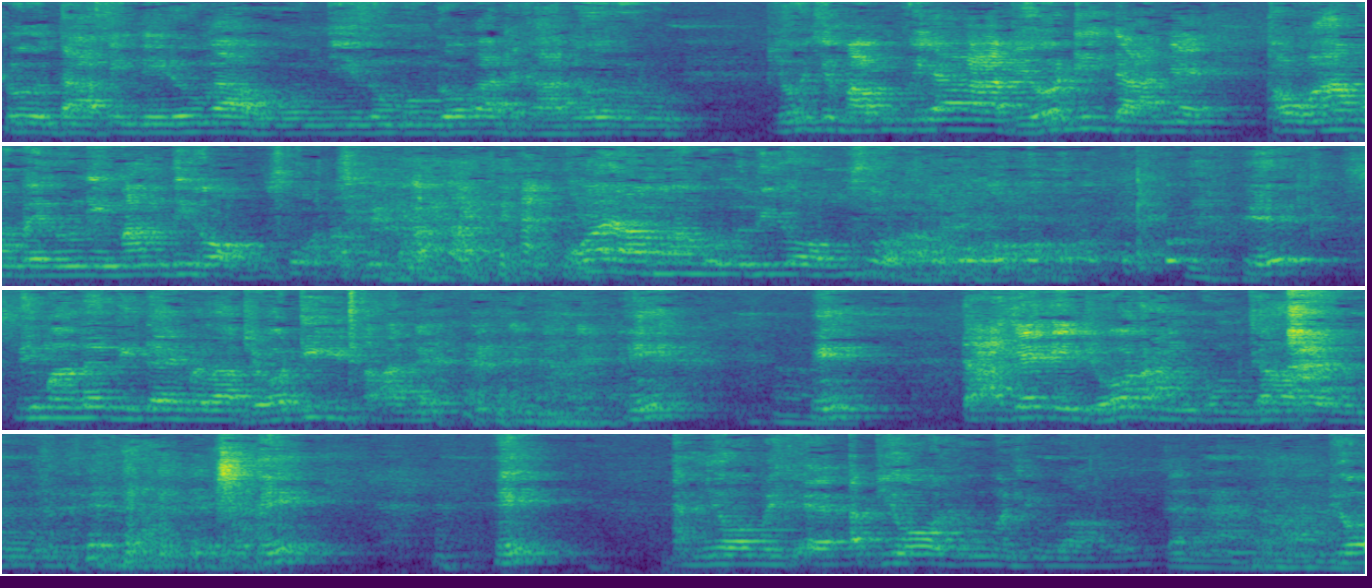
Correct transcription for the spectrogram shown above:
တို့ဒါစိန်တွေတော့ကဟိုမြေစုံမုံတော့ကတကားပြောသလိုပြောချင်ပါဘူးခင်ဗျာပြောတိတာနဲ့ ဖဝါကိုဘယ်လိုနေမှမသိတော့ဘူးဆိုတာဘွာရမှမသိတော့ဘူးဆိုတာဟေးဒီမှာလည်းဒီတိုင်းမလားပြောတိတာနဲ့ဟင်ဟင်ဒါကျဲဒီပြောတာမကုန်ကြတော့ဘူးဟင်ဟင်အမျောမအပြောလူမလူပါဘူးတဏှာပြော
